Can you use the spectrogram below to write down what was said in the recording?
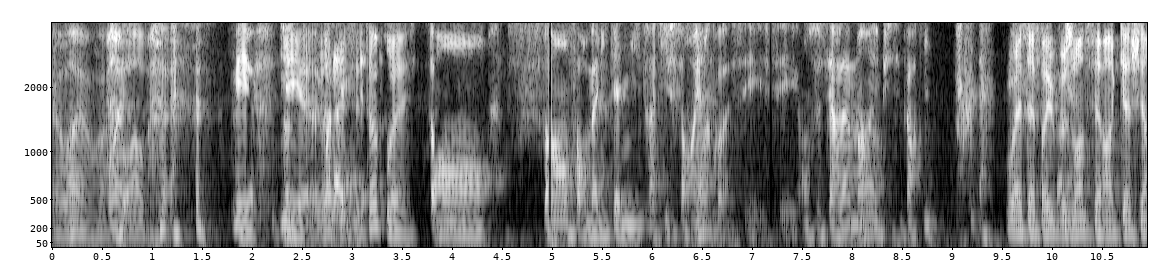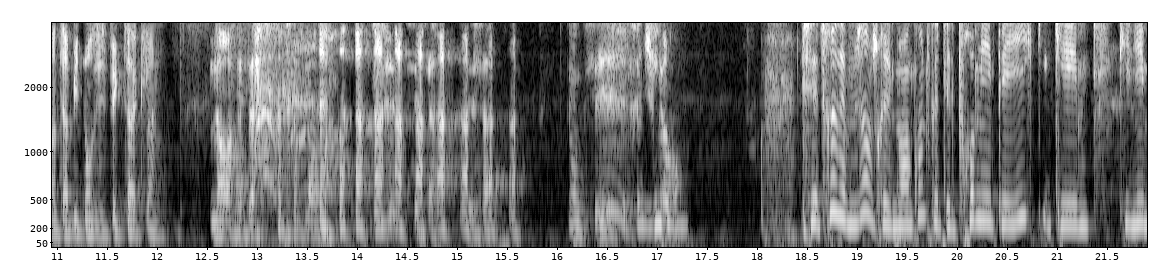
Ah ouais, Mais, mais voilà, c'est top, ouais. Sans, sans formalité administrative, sans rien, quoi. C'est, on se serre la main et puis c'est parti. ouais, t'as pas eu besoin de faire un cachet intermittent du spectacle. Non, c'est ça. c'est ça, c'est ça. Donc c'est, très différent. C'est très amusant parce que je me rends compte que tu es le premier pays qui est, qui est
